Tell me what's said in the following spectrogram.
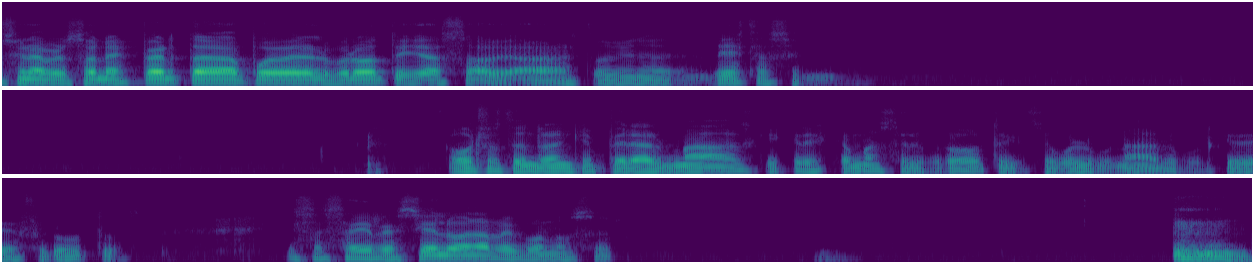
Si una persona experta puede ver el brote y ya sabe, ah, esto viene de esta semilla. Otros tendrán que esperar más, que crezca más el brote, que se vuelva un árbol, que dé frutos. Esas ahí recién lo van a reconocer.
